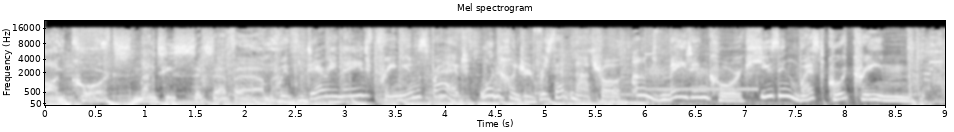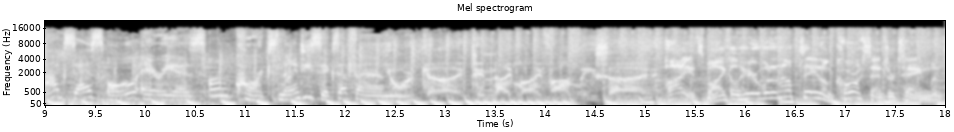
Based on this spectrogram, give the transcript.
on Cork's 96 FM. With Dairymaid Premium Spread, 100% natural and made in Cork using West Cork cream. Access all areas on Cork's 96 FM. Your guide to nightlife on Leeside. Hi, it's Michael here with an update on Cork's entertainment.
